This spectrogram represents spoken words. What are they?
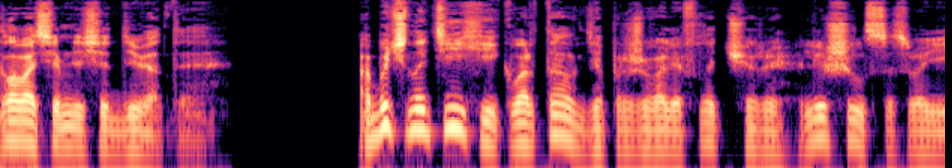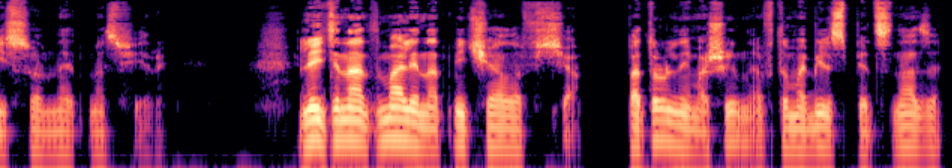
Глава 79. Обычно тихий квартал, где проживали Флетчеры, лишился своей сонной атмосферы. Лейтенант Малин отмечала все. Патрульные машины, автомобиль спецназа,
